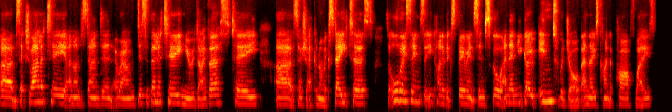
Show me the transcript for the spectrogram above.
um, sexuality and understanding around disability, neurodiversity, uh, socioeconomic status. So, all those things that you kind of experience in school, and then you go into a job and those kind of pathways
